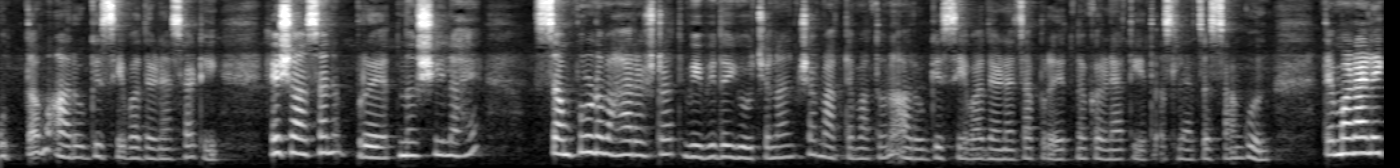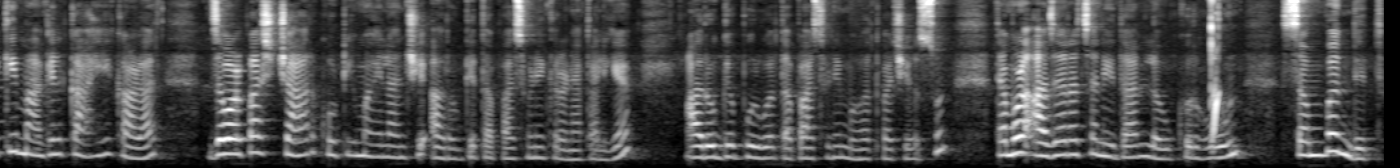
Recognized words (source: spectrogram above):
उत्तम आरोग्य सेवा देण्यासाठी हे शासन प्रयत्नशील आहे. संपूर्ण महाराष्ट्रात विविध योजनांच्या माध्यमातून आरोग्य सेवा देण्याचा प्रयत्न करण्यात येत असल्याचं सांगून ते म्हणाले की मागील काही काळात जवळपास चार कोटी महिलांची आरोग्य तपासणी करण्यात आली आहे. आरोग्यपूर्व तपासणी महत्त्वाची असून त्यामुळे आजाराचं निदान लवकर होऊन संबंधित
